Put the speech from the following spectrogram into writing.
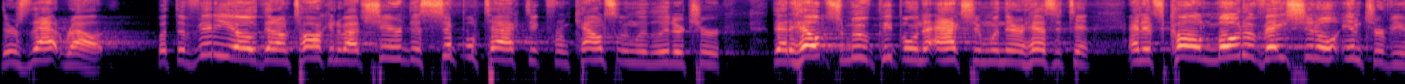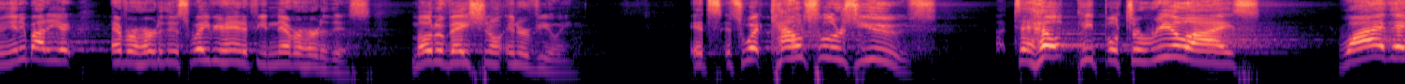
there's that route. But the video that I'm talking about shared this simple tactic from counseling literature that helps move people into action when they're hesitant. And it's called motivational interviewing. Anybody ever heard of this? Wave your hand if you've never heard of this. Motivational interviewing. It's, it's what counselors use to help people to realize why they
